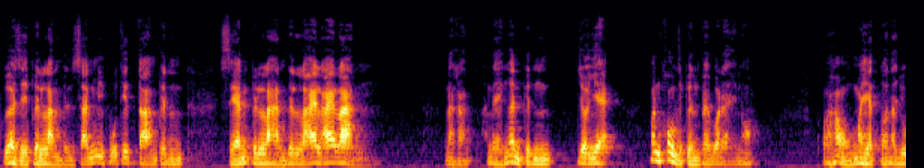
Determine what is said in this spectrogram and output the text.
เพื่อสิเป็นล่ำเป็นสันมีผู้ติดตามเป็นแสนเป็นล้านเป็นหลายหลายล้านนะครับได้เงินเป็นเยอะแยะ มันคงสิเป็นไปบ่ได้เนาะเพราะเฮามาเฮ็ดตอนอายุ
